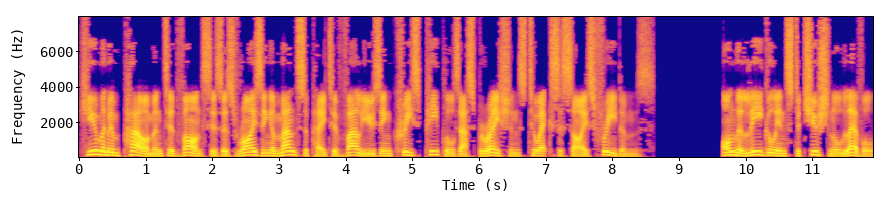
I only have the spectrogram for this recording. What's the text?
human empowerment advances as rising emancipative values increase people's aspirations to exercise freedoms. On the legal institutional level,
